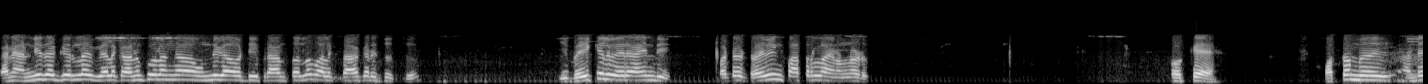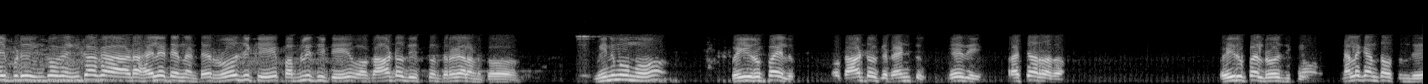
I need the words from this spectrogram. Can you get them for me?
కానీ అన్ని దగ్గరలో వీళ్ళకి అనుకూలంగా ఉంది కాబట్టి ఈ ప్రాంతంలో వాళ్ళకి సహకరించవచ్చు ఈ వెహికల్ వేరే అయింది. బట్ డ్రైవింగ్ పాత్రలో ఆయన ఉన్నాడు. ఓకే. మొత్తం అంటే ఇప్పుడు ఇంకొక ఇంకొక ఆడ హైలైట్ ఏంటంటే రోజుకి పబ్లిసిటీ ఒక ఆటో తీసుకొని తిరగాలనుకో మినిమము వెయ్యి రూపాయలు ఒక ఆటోకి రెంట్ ఏది? ప్రచార రథం. వెయ్యి రూపాయలు రోజుకి. నెలకి ఎంత అవుతుంది?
